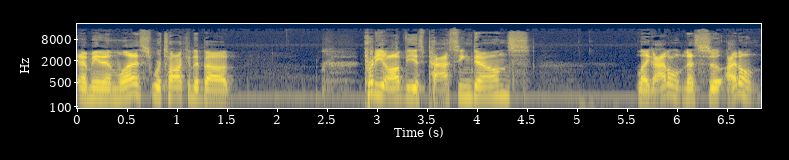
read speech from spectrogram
I- mean, unless we're talking about pretty obvious passing downs like I don't necessarily I don't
